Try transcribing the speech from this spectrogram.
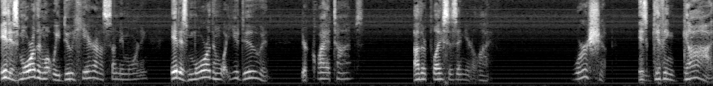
It is more than what we do here on a Sunday morning. It is more than what you do in your quiet times, other places in your life. Worship is giving God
